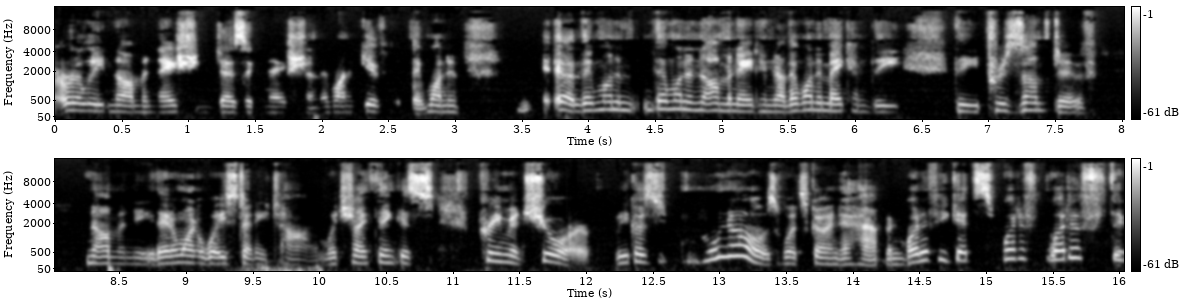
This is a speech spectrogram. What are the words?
early nomination designation. They want to give they want to uh, they want to they want to nominate him now. They want to make him the the presumptive nominee. They don't want to waste any time, which I think is premature because who knows what's going to happen? What if he gets? What if? What if the,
